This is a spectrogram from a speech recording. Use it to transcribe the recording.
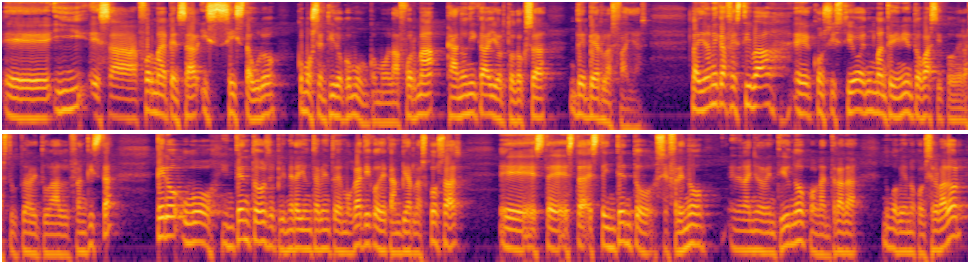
eh, y esa forma de pensar y se instauró como sentido común, como la forma canónica y ortodoxa de ver las fallas. La dinámica festiva eh, consistió en un mantenimiento básico de la estructura ritual franquista, pero hubo intentos del primer ayuntamiento democrático de cambiar las cosas. Este, este, intento se frenó en el año 91 con la entrada de un gobierno conservador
